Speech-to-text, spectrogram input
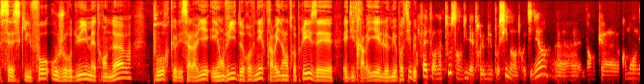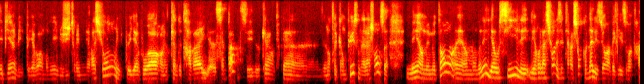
C'est ce qu'il faut aujourd'hui mettre en œuvre pour que les salariés aient envie de revenir travailler dans l'entreprise et, d'y travailler le mieux possible En fait, on a tous envie d'être le mieux possible dans notre quotidien. Euh, donc, euh, comment on est bien? Il peut y avoir à une juste rémunération, il peut y avoir un cadre de travail euh, sympa. C'est le cas, en tout cas, de notre campus, on a la chance. Mais en même temps, à un moment donné, il y a aussi les, relations, les interactions qu'on a les uns avec les autres.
